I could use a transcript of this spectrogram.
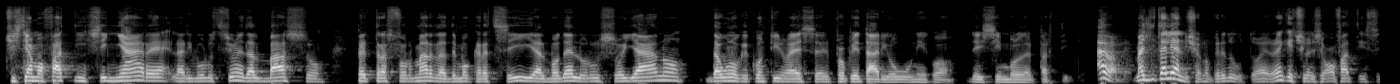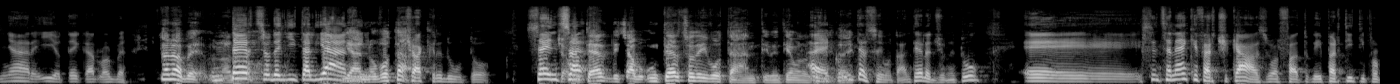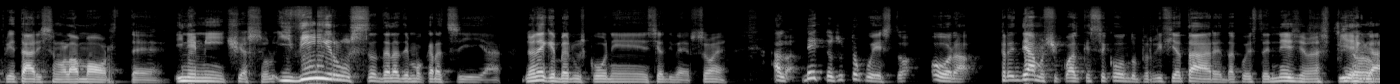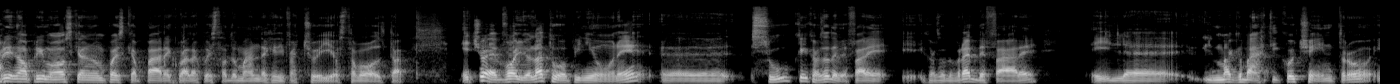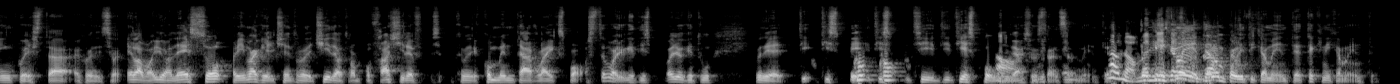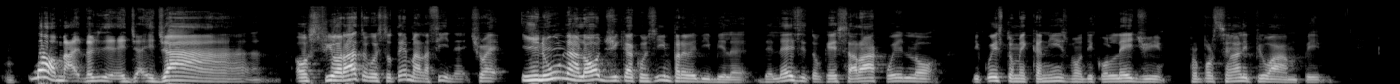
Ci siamo fatti insegnare la rivoluzione dal basso per trasformare la democrazia, il modello russoiano, da uno che continua a essere il proprietario unico del simbolo del partito. Eh vabbè, ma gli italiani ci hanno creduto, eh? non è che ce li siamo fatti insegnare io, te, Carlo Alberto. No, no, beh, un terzo degli italiani ci ha creduto. Senza... Cioè, un, ter- diciamo, un terzo dei votanti, mettiamolo così. ecco, dai. un terzo dei votanti, hai ragione tu eh, senza neanche farci caso al fatto che i partiti proprietari sono la morte, i nemici assoluti, i virus della democrazia. Non è che Berlusconi sia diverso. Eh. Allora, detto tutto questo, ora prendiamoci qualche secondo per rifiatare da questa ennesima spiega. No, no, no, prima Oscar non puoi scappare qua da questa domanda che ti faccio io stavolta. E cioè voglio la tua opinione eh, su che cosa deve fare, cosa dovrebbe fare il, il, magmatico centro in questa condizione. E la voglio adesso prima che il centro decida, è troppo facile dire, commentarla ex post, voglio che, ti, voglio che tu dire, ti, ti, spe, ti, ti, esponga no, sostanzialmente. No, no, tecnicamente, non politicamente, tecnicamente. No, ma è già, è già ho sfiorato questo tema alla fine, cioè in una logica così imprevedibile dell'esito che sarà quello di questo meccanismo di collegi proporzionali più ampi,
